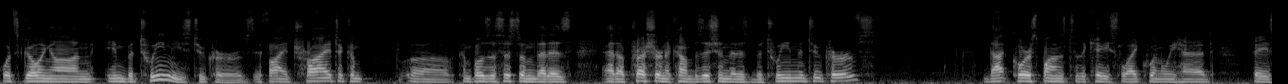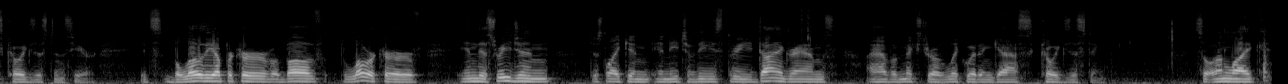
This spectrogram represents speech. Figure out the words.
What's going on in between these two curves, if I try to com uh, compose a system that is at a pressure and a composition that is between the two curves, that corresponds to the case like when we had phase coexistence here. It's below the upper curve, above the lower curve. In this region, just like in, in each of these three diagrams, I have a mixture of liquid and gas coexisting. So unlike,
